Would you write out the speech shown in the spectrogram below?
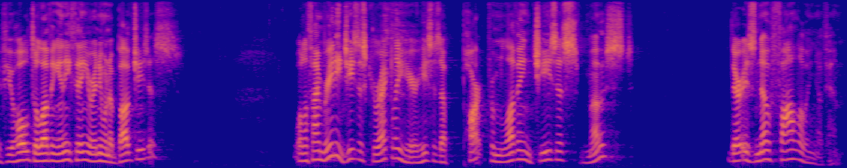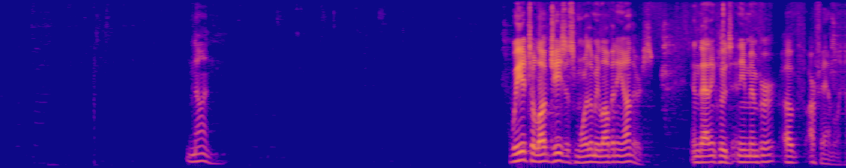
If you hold to loving anything or anyone above Jesus? Well, if I'm reading Jesus correctly here, he says, apart from loving Jesus most, there is no following of him. None. We are to love Jesus more than we love any others, and that includes any member of our family.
